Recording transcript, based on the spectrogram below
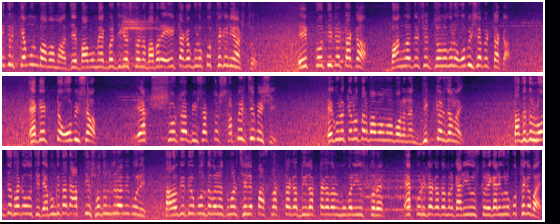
এদের কেমন বাবা মা? যে বাবা মা একবার জিজ্ঞেস করে না, বাবারা, এই টাকাগুলো কোথেকে নিয়ে আসছো? এই প্রতিটা টাকা বাংলাদেশের জনগণের অভিশাপের টাকা। এক একটা অভিশাপ একশোটা বিষাক্ত সাপের চেয়ে বেশি। এগুলো কেন তার বাবা মা বলে না? ধিক্কার জানাই। তাদের তো লজ্জা থাকা উচিত, এবং কি তাদের আত্মীয় স্বজনদের আমি বলি, তারাও কি কেউ বলতে পারে না, তোমার ছেলে পাঁচ লাখ টাকা, দুই লাখ টাকা দামের মোবাইল ইউজ করে, এক কোটি টাকা তোমার গাড়ি ইউজ করে গাড়িগুলো কোথেকে পায়?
